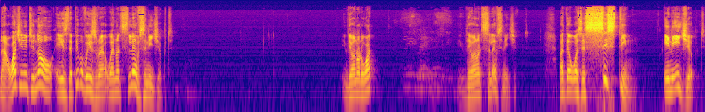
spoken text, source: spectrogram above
Now, what you need to know is the people of Israel were not slaves in Egypt. They were not what? They were not slaves in Egypt. But there was a system in Egypt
